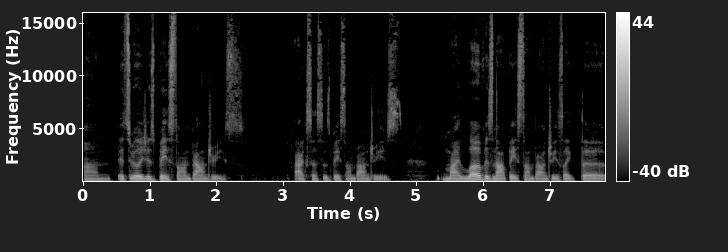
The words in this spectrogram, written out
Um, it's really just based on boundaries. Access is based on boundaries. My love is not based on boundaries. Like the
